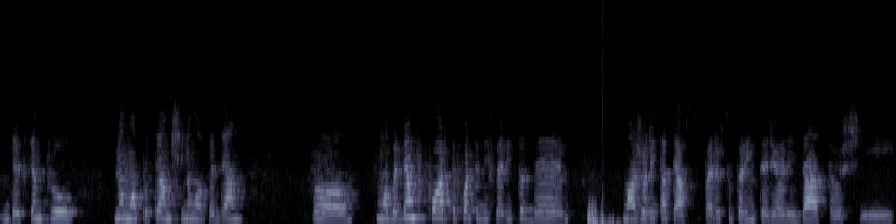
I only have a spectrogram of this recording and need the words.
de exemplu, nu mă puteam și nu mă vedeam, uh, mă vedeam foarte, foarte diferită de majoritatea super, super interiorizată și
